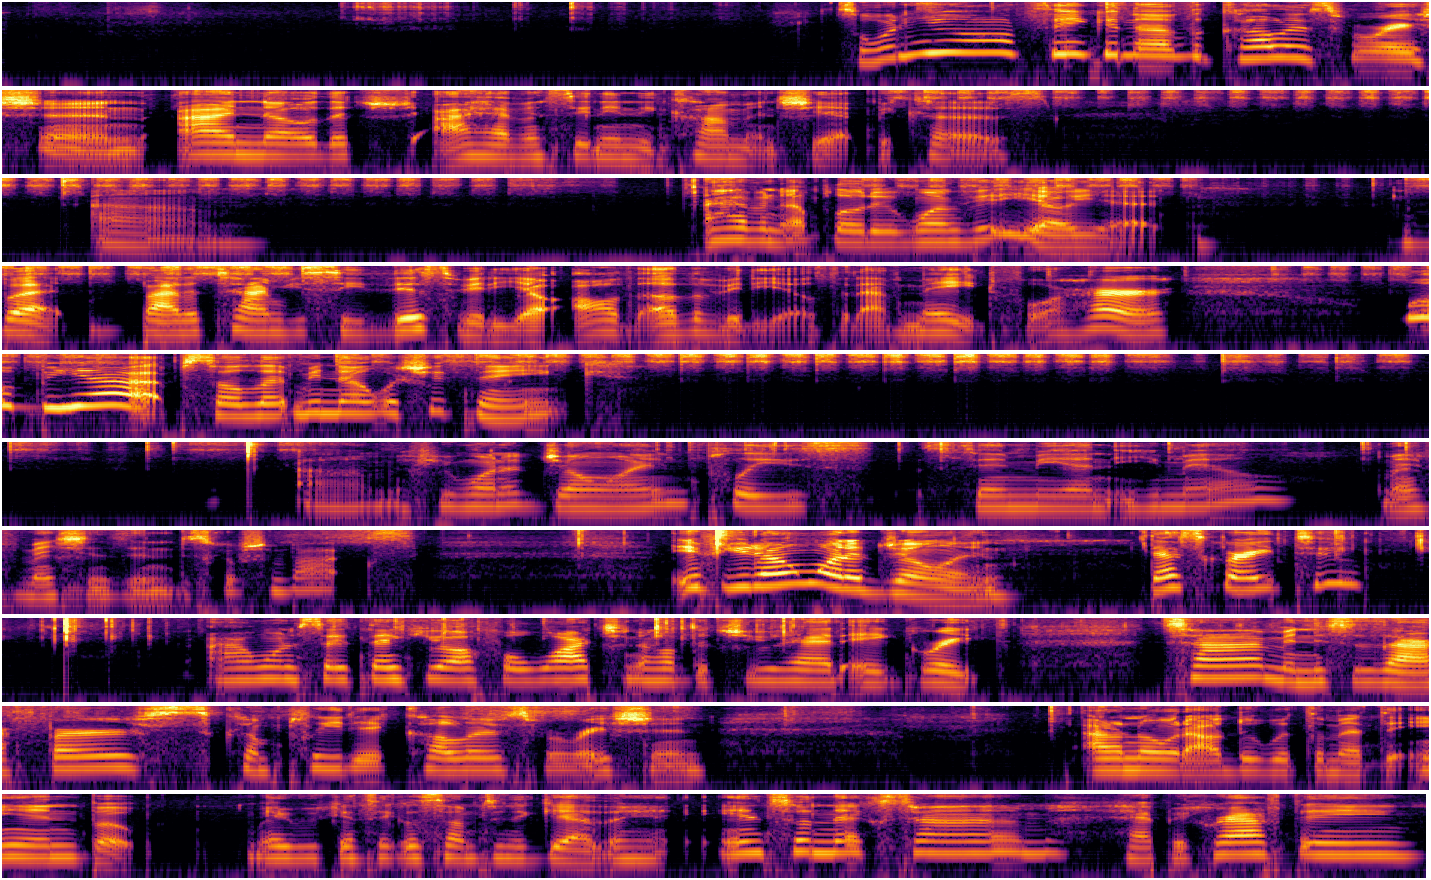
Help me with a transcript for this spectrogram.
So what are you all thinking of the Colorspiration? I know that I haven't seen any comments yet because um, I haven't uploaded one video yet. But by the time you see this video, all the other videos that I've made for her will be up. So let me know what you think. Um, if you want to join, please send me an email. My information is in the description box. If you don't want to join, that's great too. I want to say thank you all for watching. I hope that you had a great time. And this is our first completed Colorspiration. I don't know what I'll do with them at the end, but maybe we can think of something together. Until next time, happy crafting.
